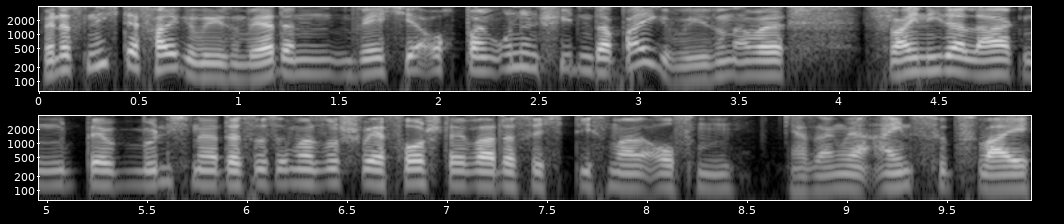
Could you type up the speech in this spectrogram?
Wenn das nicht der Fall gewesen wäre, dann wäre ich hier auch beim Unentschieden dabei gewesen. Aber zwei Niederlagen der Münchner, das ist immer so schwer vorstellbar, dass ich diesmal auf ein, ja sagen wir, 1 zu 2,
